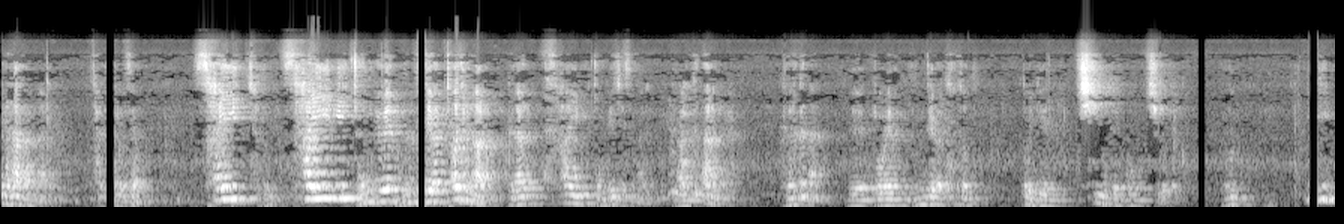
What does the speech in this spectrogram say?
올라가는 날이에요. 잘 들어보세요. 사이비, 사이비 종교의 문제가 터지는 날, 그날은 사이비 종교의 제사날이에요. 그날 끝나는 거야. 그날 끝나. 내 교회는 문제가 터져도 또 이게 치유되고 치유되고. 이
